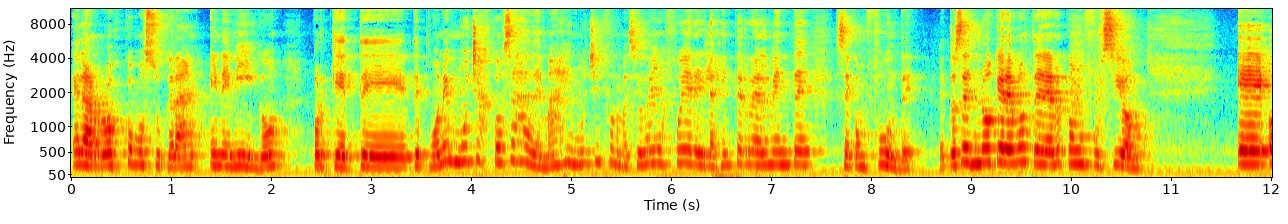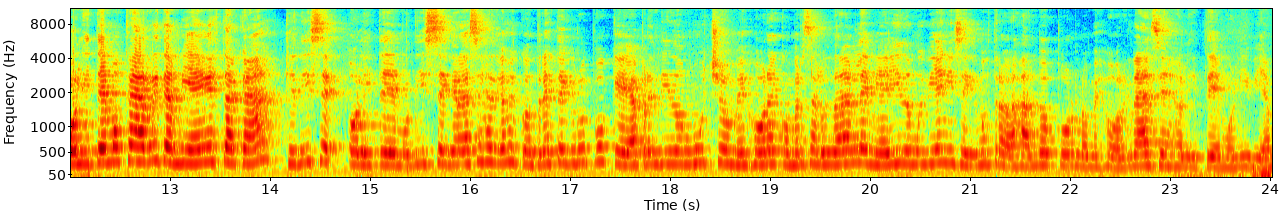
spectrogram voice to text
el arroz como su gran enemigo, porque te, te pone muchas cosas además y mucha información allá afuera y la gente realmente se confunde. Entonces no queremos tener confusión. Eh, Olitemo Carri también está acá. ¿Qué dice Olitemo? Dice, gracias a Dios encontré este grupo que he aprendido mucho mejor a comer saludable, me ha ido muy bien y seguimos trabajando por lo mejor. Gracias Olitemo, Olivia.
